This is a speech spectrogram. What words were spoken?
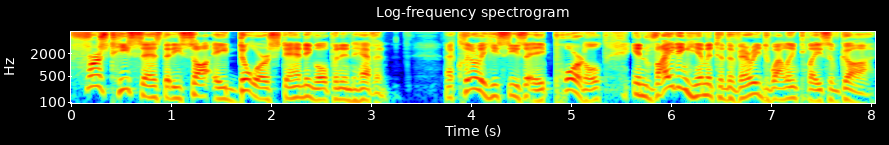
First, he says that he saw a door standing open in heaven. Now, clearly, he sees a portal inviting him into the very dwelling place of God.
